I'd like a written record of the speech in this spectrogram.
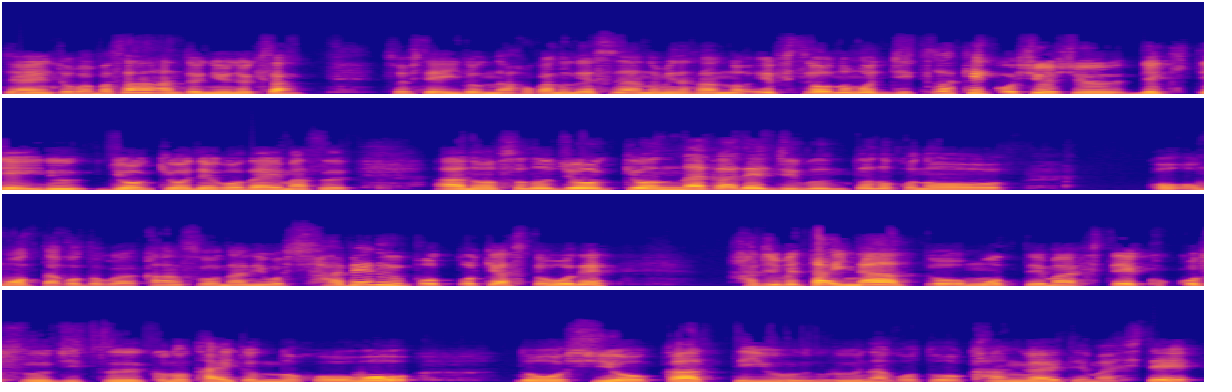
ジャイアント馬場さん、アントニオ猪木さん、そしていろんな他のレスラーの皆さんのエピソードも実は結構収集できている状況でございます。あの、その状況の中で自分とのこのこう思ったことが感想何を喋るポッドキャストをね、始めたいなと思ってまして、ここ数日このタイトルの方をどうしようかっていうふうなことを考えてまして、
